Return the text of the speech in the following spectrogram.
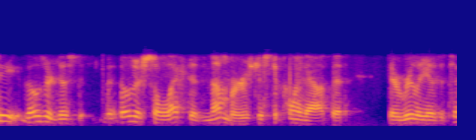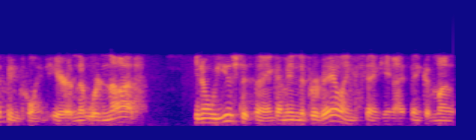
see, those are just those are selected numbers just to point out that there really is a tipping point here, and that we're not. You know, we used to think. I mean, the prevailing thinking, I think, among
